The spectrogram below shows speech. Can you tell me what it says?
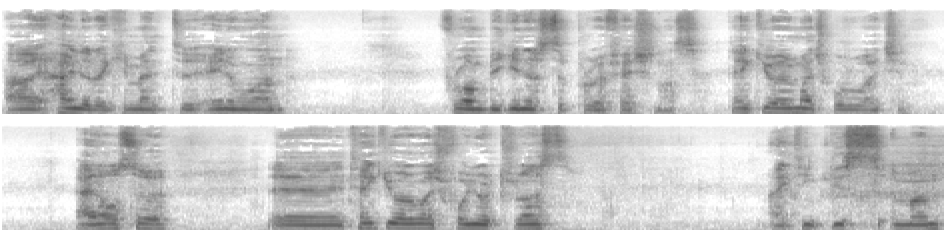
I highly recommend to anyone from beginners to professionals. Thank you very much for watching. And also uh, thank you very much for your trust. I think this month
